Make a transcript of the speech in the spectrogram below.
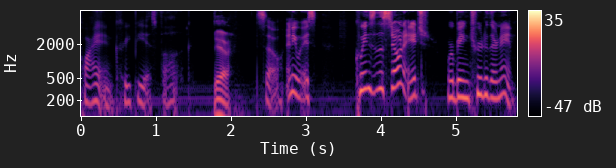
quiet and creepy as fuck. Yeah. So, anyways, Queens of the Stone Age were being true to their name.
